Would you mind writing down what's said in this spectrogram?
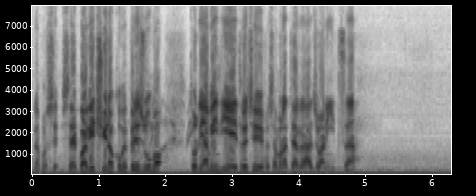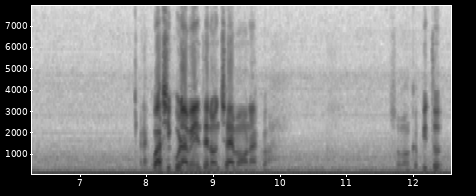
Dopo se, è qua vicino, come presumo, torniamo indietro e ci facciamo l'atterraggio a Nizza. Qua sicuramente non c'è Monaco. Insomma, ho capito...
